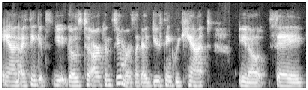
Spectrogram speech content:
and I think it goes to our consumers. Like, I do think we can't, you know, say,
